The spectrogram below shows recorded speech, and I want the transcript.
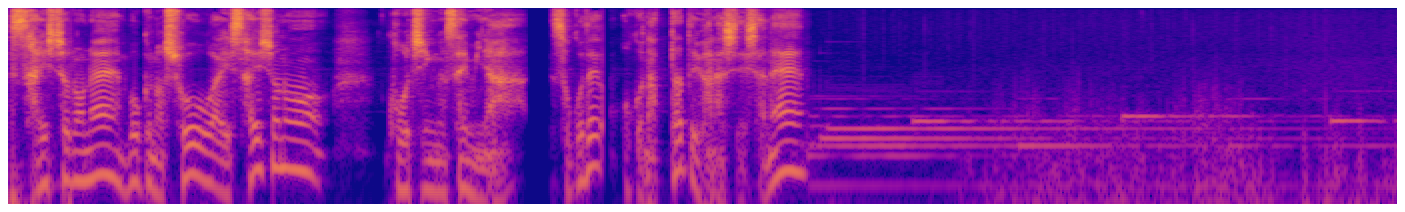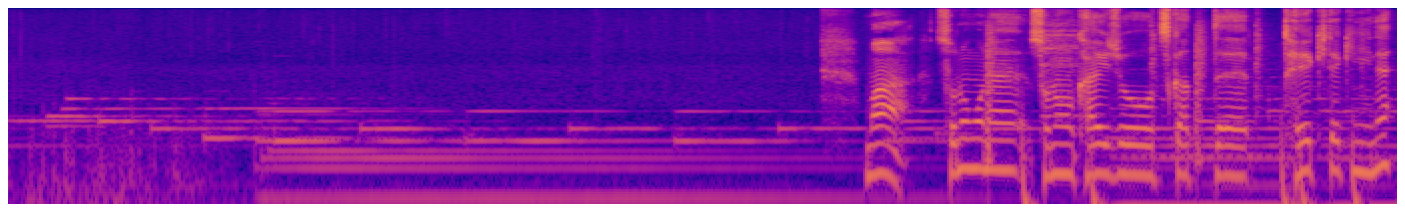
最初のね、僕の生涯最初のコーチングセミナー、そこで行ったという話でしたね。まあ、その後ね、その会場を使って定期的にね、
